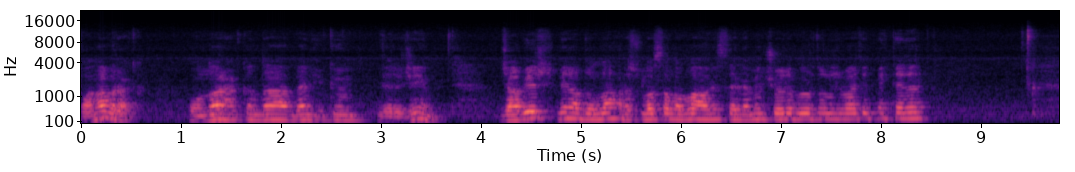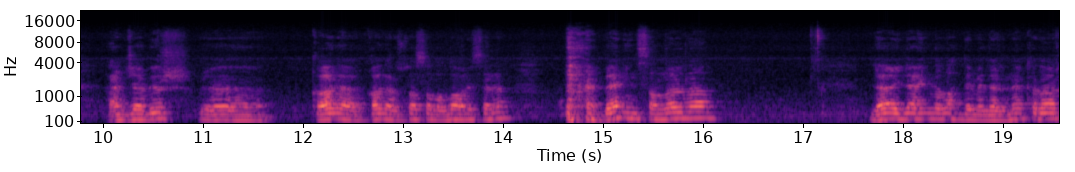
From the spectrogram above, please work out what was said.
bana bırak. Onlar hakkında ben hüküm vereceğim. Cabir bin Abdullah Resulullah sallallahu aleyhi ve sellemin şöyle buyurduğunu rivayet etmektedir. An Cabir e, kâle, kâle Resulullah sallallahu aleyhi ve sellem ben insanlarla La ilahe illallah demelerine kadar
